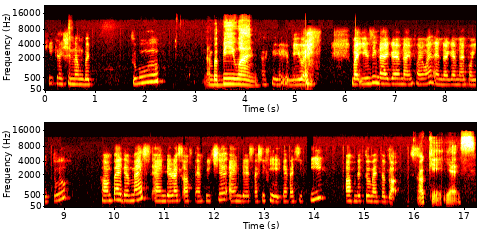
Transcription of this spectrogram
Okay, question number two. Number B1. Okay, B1. By using diagram 9.1 and diagram 9.2, compare the mass and the rise of temperature and the specific heat capacity of the two metal blocks. Okay, yes.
